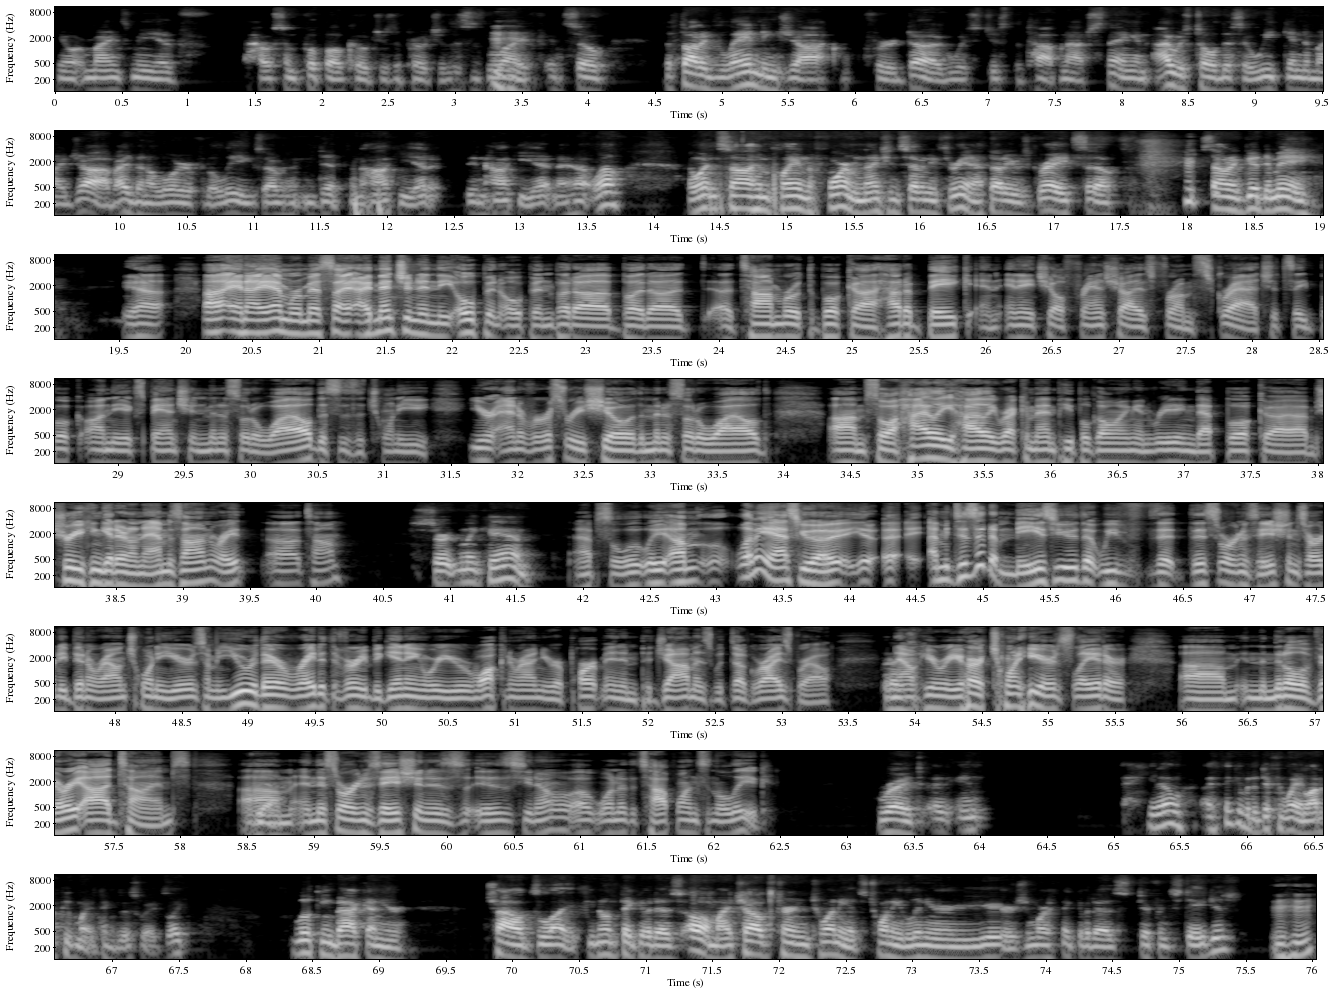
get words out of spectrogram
you know, it reminds me of how some football coaches approach it. This is mm-hmm. life. And so the thought of landing Jacques for Doug was just the top notch thing. And I was told this a week into my job. I'd been a lawyer for the league, so I wasn't dipped in hockey yet. In hockey yet, and I thought, well, I went and saw him play in the Forum in 1973, and I thought he was great. So sounded good to me. Yeah, uh, and I am remiss. I, I, mentioned in the open open, but uh, but uh, uh Tom wrote the book uh, "How to Bake an NHL Franchise from Scratch." It's a book on the expansion Minnesota Wild. This is the 20 year anniversary show of the Minnesota Wild. Um, so I highly, highly recommend people going and reading that book. Uh, I'm sure you can get it on Amazon, right, Tom? Certainly can. Absolutely. Um, let me ask you. Uh, uh, I mean, does it amaze you that we've that this organization's already been around twenty years? I mean, you were there right at the very beginning, where you were walking around your apartment in pajamas with Doug Risebrough. Right. Now here we are, twenty years later, um, in the middle of very odd times, um, yeah. and this organization is is you know uh, one of the top ones in the league. Right, and, and you know, I think of it a different way. A lot of people might think this way. It's like looking back on your child's life. You don't think of it as, oh, my child's turning 20, it's 20 linear years. You more think of it as different stages. Mm-hmm.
